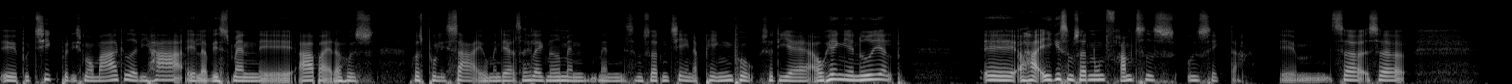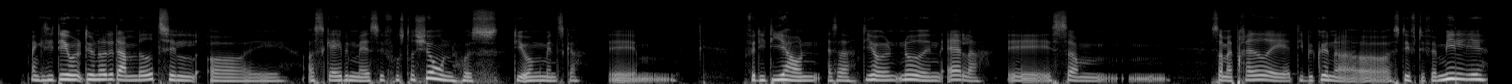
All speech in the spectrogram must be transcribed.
øh, butik på de små markeder, de har, eller hvis man øh, arbejder hos, hos Polisario, men det er altså heller ikke noget, man, man som sådan tjener penge på. Så de er afhængige af nødhjælp, øh, og har ikke som sådan nogle fremtidsudsigter. Øh, så, så man kan sige, det er, jo, det er jo noget af det, der er med til at, øh, at skabe en masse frustration hos de unge mennesker. Øhm, fordi de har, jo, altså, de har jo nået en alder, øh, som, mm, som er præget af, at de begynder at stifte familie,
